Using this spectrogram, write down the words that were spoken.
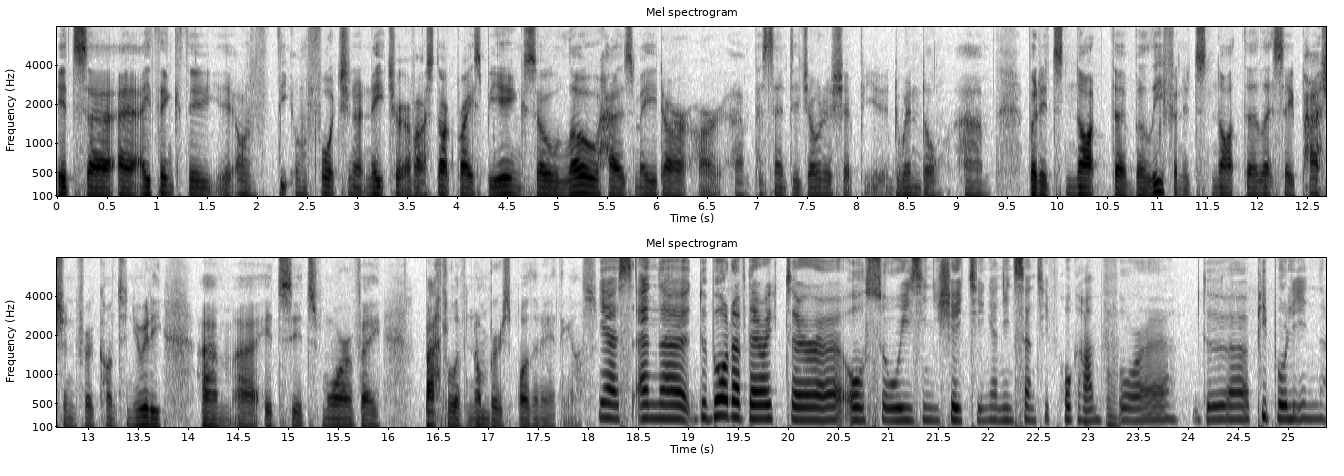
it's uh, I think the uh, the unfortunate nature of our stock price being so low has made our our um, percentage ownership dwindle. Um, but it's not the belief and it's not the let's say passion for continuity. Um, uh, it's it's more of a battle of numbers more than anything else. Yes, and uh, the board of director uh, also is initiating an incentive program Mm. for uh, the uh, people in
